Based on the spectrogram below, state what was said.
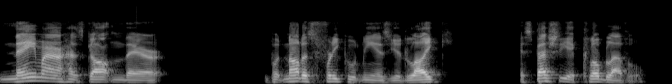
Neymar has gotten there, but not as frequently as you'd like, especially at club level,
